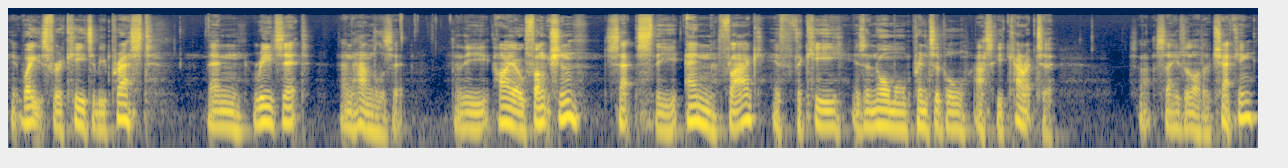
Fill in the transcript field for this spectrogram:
It waits for a key to be pressed, then reads it, and handles it. The IO function sets the N flag if the key is a normal printable ASCII character. So that saves a lot of checking.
